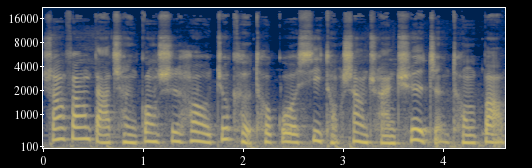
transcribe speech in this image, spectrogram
双方达成共识后，就可透过系统上传确诊通报，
